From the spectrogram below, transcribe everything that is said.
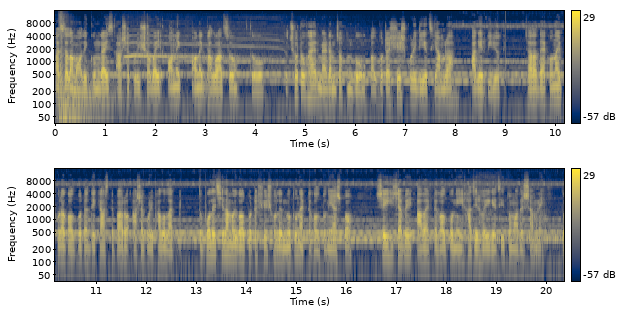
আসসালামু আলাইকুম গাইস আশা করি সবাই অনেক অনেক ভালো আছো। তো তো ছোট ভাইয়ের ম্যাডাম যখন বউ, গল্পটা শেষ করে দিয়েছি আমরা আগের ভিডিওতে। যারা দেখো নাই পুরো গল্পটা দেখে আসতে পারো, আশা করি ভালো লাগবে। তো বলেছিলাম ওই গল্পটা শেষ হলে নতুন একটা গল্প নিয়ে আসব। সেই হিসাবে আরও একটা গল্প নিয়ে হাজির হয়ে গেছি তোমাদের সামনে। তো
